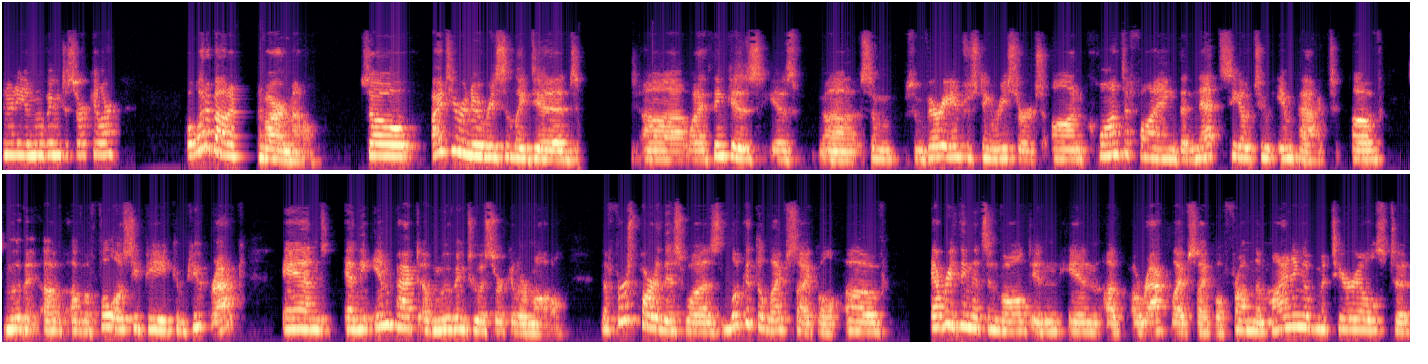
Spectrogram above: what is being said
in moving to circular. But what about environmental? So ITRenew recently did uh, what I think is, is uh, some, some very interesting research on quantifying the net CO2 impact of, moving, of, of a full OCP compute rack and, and the impact of moving to a circular model. The first part of this was look at the life cycle of everything that's involved in, in a, a rack life cycle, from the mining of materials to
